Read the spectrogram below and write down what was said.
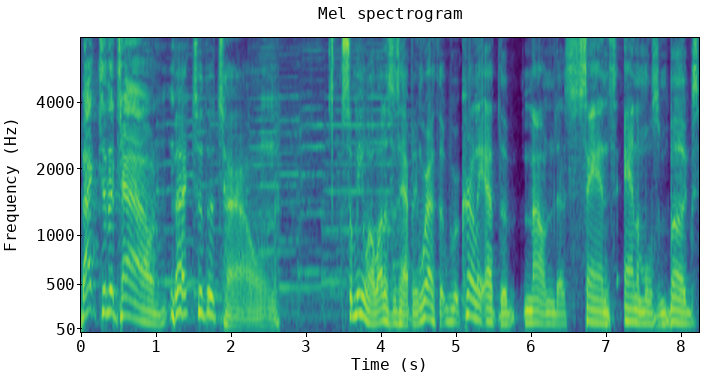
Back to the town. back to the town. So meanwhile, while this is happening, we're at the we're currently at the mountain that sands animals and bugs.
